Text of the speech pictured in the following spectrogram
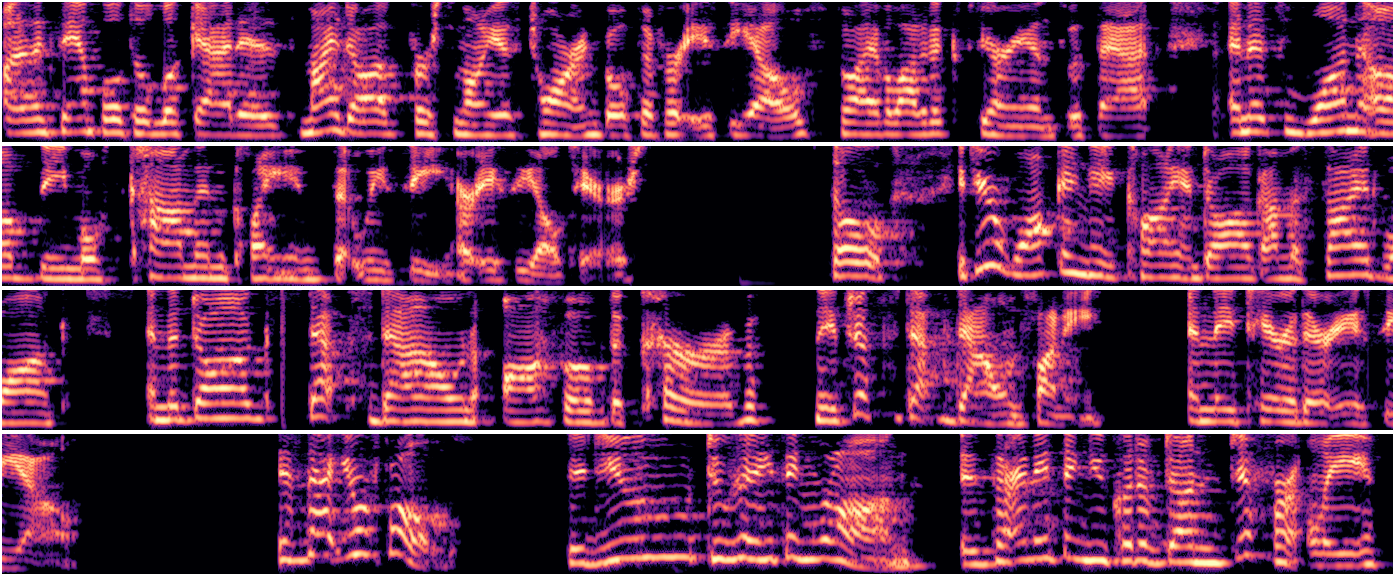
an example to look at is my dog personally has torn both of her ACLs. So I have a lot of experience with that. And it's one of the most common claims that we see are ACL tears. So if you're walking a client dog on the sidewalk and the dog steps down off of the curb, they just step down funny and they tear their ACL. Is that your fault? Did you do anything wrong? Is there anything you could have done differently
